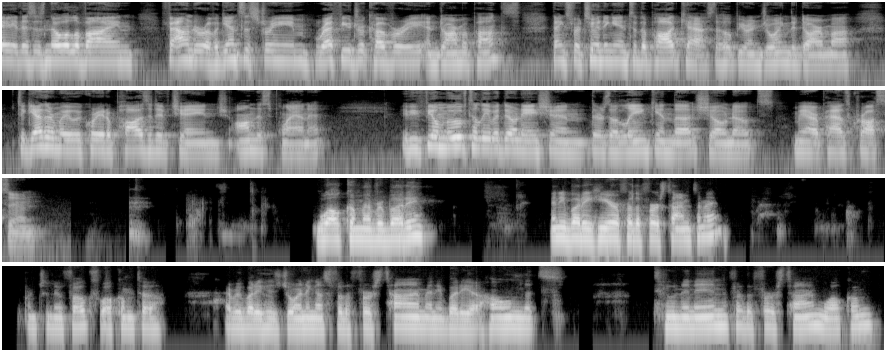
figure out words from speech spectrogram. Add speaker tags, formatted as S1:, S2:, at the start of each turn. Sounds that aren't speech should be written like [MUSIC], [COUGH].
S1: Hey, this is Noah Levine, founder of Against the Stream, Refuge Recovery, and Dharma Punks. Thanks for tuning in to the podcast. I hope you're enjoying the Dharma. Together, may we create a positive change on this planet. If you feel moved to leave a donation, there's a link in the show notes. May our paths cross soon. Welcome, everybody. Anybody here for the first time tonight? Bunch of new folks. Welcome to everybody who's joining us for the first time, anybody at home that's tuning in for the first time, welcome.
